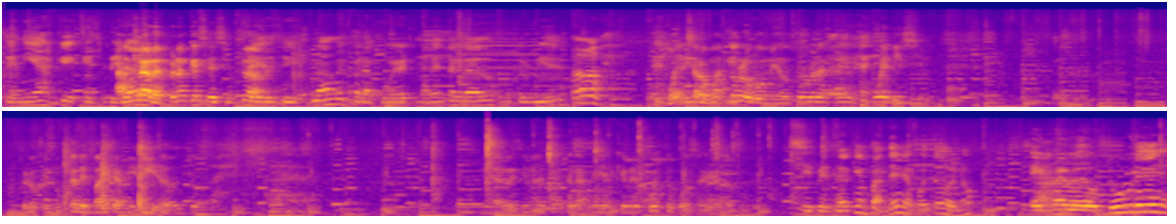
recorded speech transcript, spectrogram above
Tenías que esperar Ah, claro, esperan que se que desinflame. se inflame para poder 90 grados, no te olvides. Buen traumatólogo, mi doctor es buenísimo. Espero que nunca le falte a mi vida, doctor. Recién me doy cuenta las medias que me he puesto por salir a la punta. Y pensar que en pandemia fue todo, ¿no? El Ah. 9 de octubre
